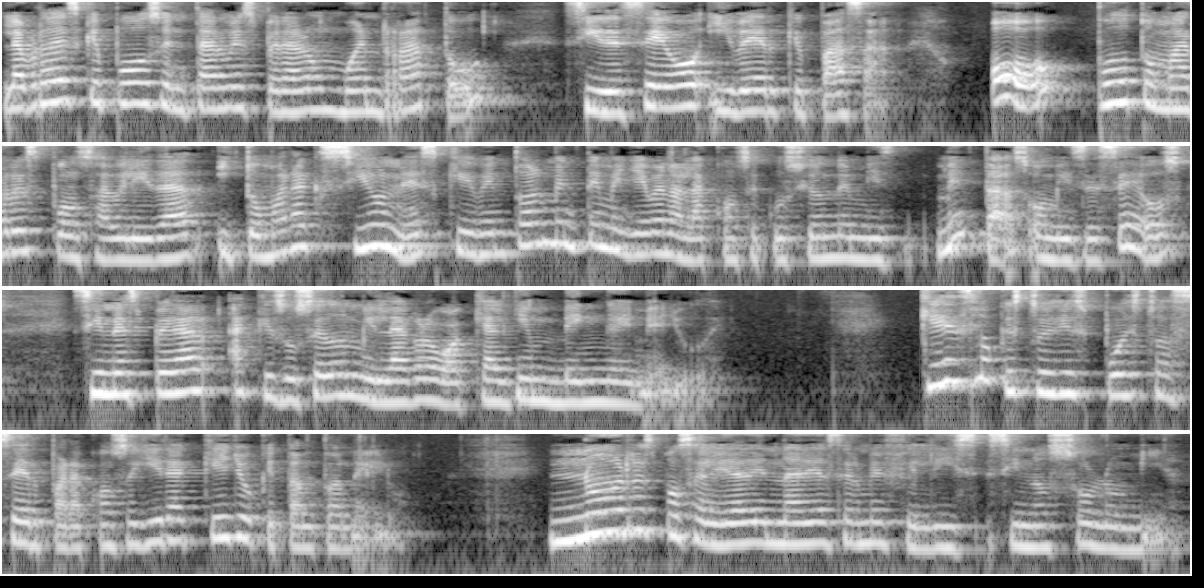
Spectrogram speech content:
La verdad es que puedo sentarme a esperar un buen rato si deseo y ver qué pasa. O puedo tomar responsabilidad y tomar acciones que eventualmente me lleven a la consecución de mis metas o mis deseos sin esperar a que suceda un milagro o a que alguien venga y me ayude. ¿Qué es lo que estoy dispuesto a hacer para conseguir aquello que tanto anhelo? No es responsabilidad de nadie hacerme feliz, sino solo mía.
